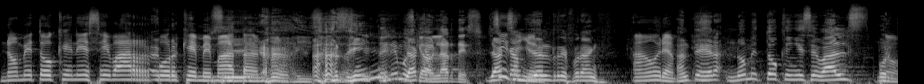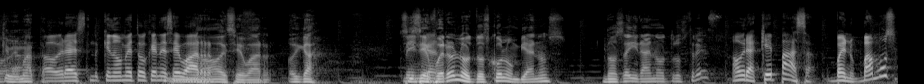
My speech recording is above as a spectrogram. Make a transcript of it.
no me toquen ese bar porque me Sí. matan. Ay, Ah, sí. Tenemos Ya que hablar de eso. Ya Sí, cambió señor. el refrán. Ahora, Antes era, no me toquen ese vals porque no, me matan. Ahora es que no me toquen ese bar. No, ese bar. Oiga, si se fueron los dos colombianos, ¿no se irán otros tres? Ahora, ¿qué pasa? Bueno, vamos,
